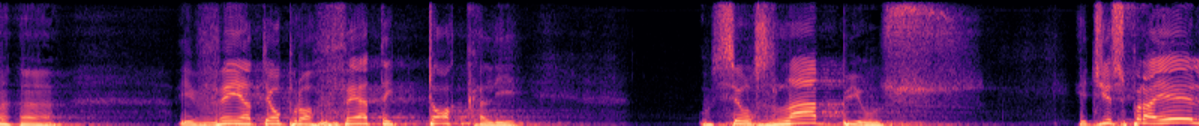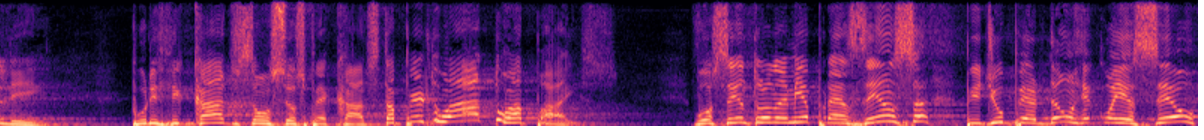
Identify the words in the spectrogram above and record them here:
e vem até o profeta e toca-lhe os seus lábios e diz para ele: Purificados são os seus pecados. Está perdoado, rapaz. Você entrou na minha presença, pediu perdão, reconheceu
